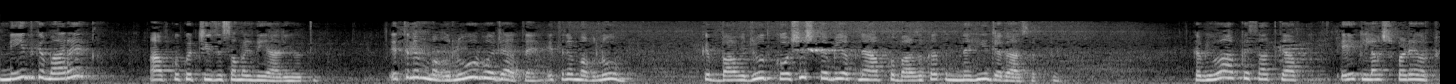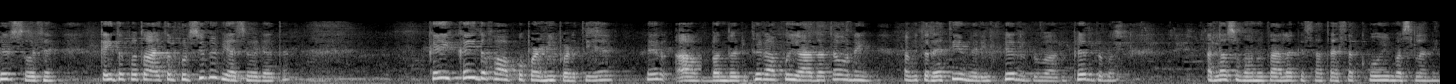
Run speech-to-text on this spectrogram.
نیند کے مارے آپ کو کچھ چیزیں سمجھ نہیں آ رہی ہوتی۔ اتنے مغلوب ہو جاتے ہیں، اتنے مغلوب کے باوجود کوشش کے بھی اپنے آپ کو بازوقت نہیں جگا سکتے۔ کبھی وہ آپ کے ساتھ کہ آپ ایک لفظ پڑھے اور پھر سو جائیں کئی دفعہ تو آیت الکرسی پہ بھی ایسے ہو جاتا ہے۔ کئی کئی دفعہ آپ کو پڑھنی پڑتی ہے، پھر آپ بند ہو پھر آپ کو یاد آتا ہے، وہ نہیں۔ ابھی تو رہتی ہے میری، پھر دوبارہ پھر دوبارہ۔ اللہ سبحان و تعالیٰ کے ساتھ ایسا کوئی مسئلہ نہیں۔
